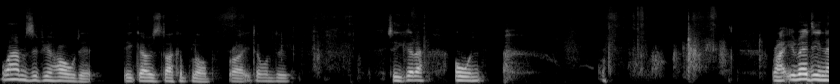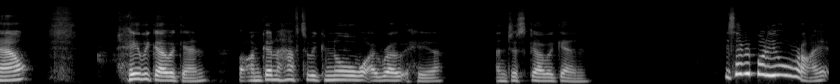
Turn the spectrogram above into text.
What happens if you hold it? It goes like a blob. Right, you don't want to do so you gotta, oh, right, you ready now? Here we go again, but I'm gonna have to ignore what I wrote here and just go again. Is everybody all right?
